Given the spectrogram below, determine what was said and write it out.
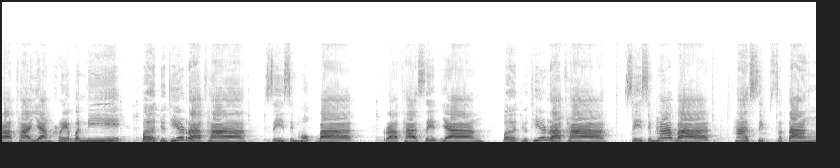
ราคายางเครปวันนี้ เปิดอยู่ที่ราคา 46 บาท ราคาเศษยาง เปิดอยู่ที่ราคา 45 บาท 50 สตังค์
